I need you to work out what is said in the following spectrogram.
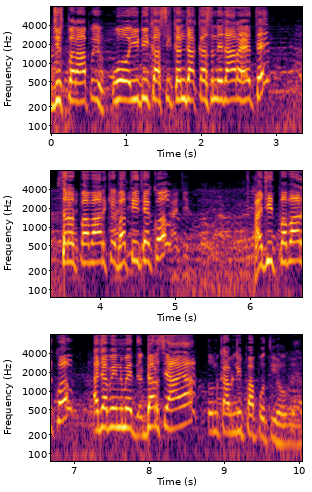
जिस पर आप, वो ईडी का सिकंजा कसने जा रहे थे, शरद पवार के भतीजे को, अजीत पवार को जब इनमें डर से आया तो उनका लिपापोती हो गया।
